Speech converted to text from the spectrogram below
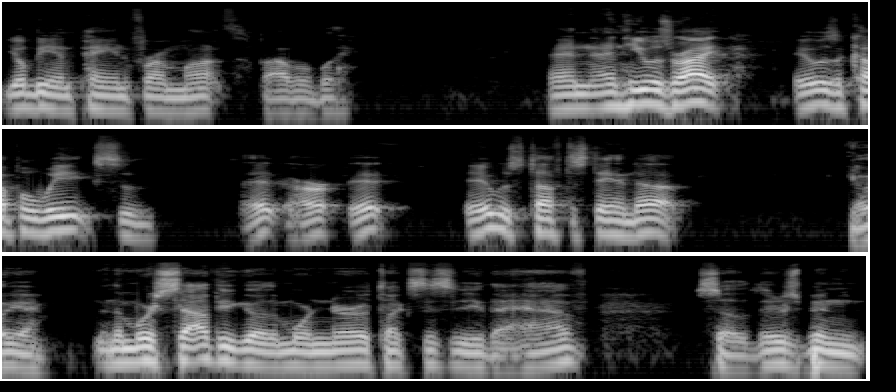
you'll be in pain for a month probably. And and he was right. It was a couple weeks of it hurt. It it was tough to stand up. Oh yeah. And the more south you go, the more neurotoxicity they have. So there's been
